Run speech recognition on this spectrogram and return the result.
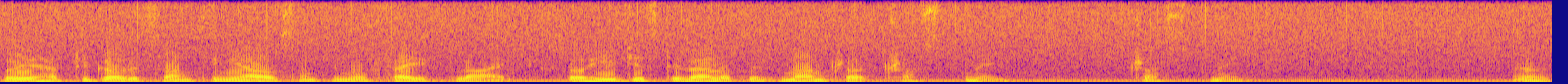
So you have to go to something else, something more faith-like. So he just developed his mantra, trust me, trust me. You know,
